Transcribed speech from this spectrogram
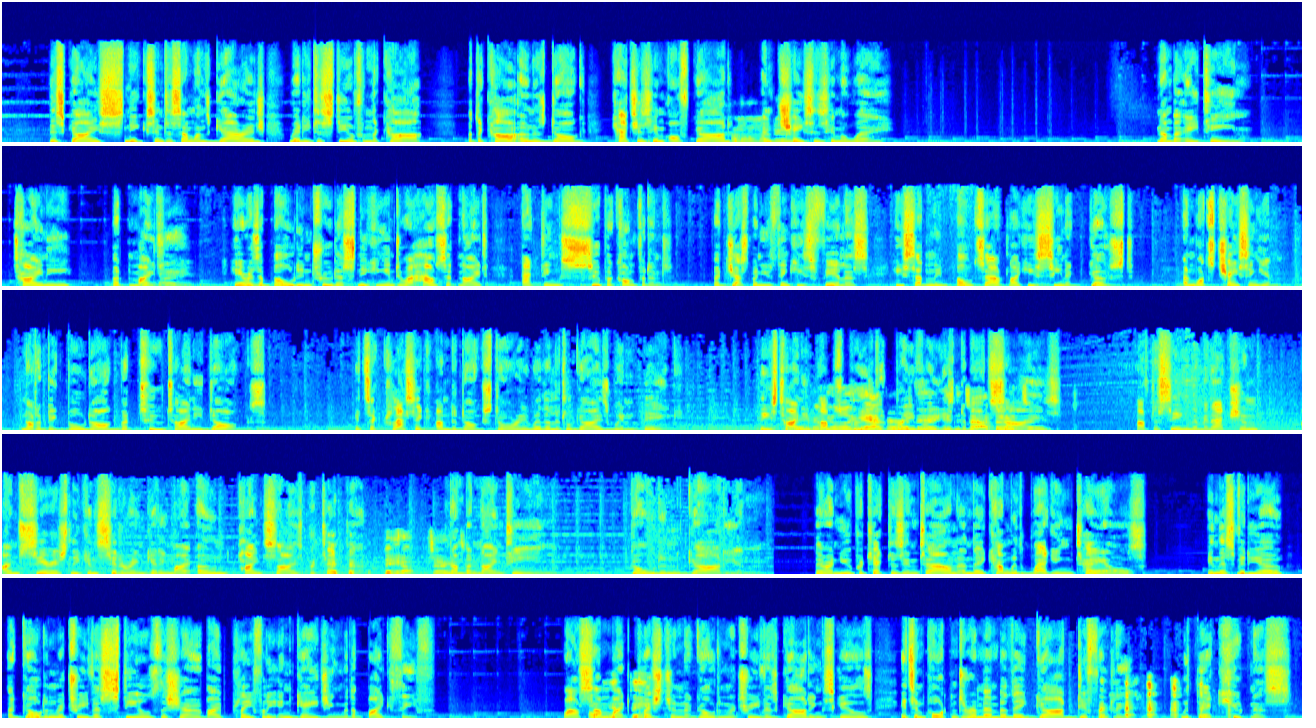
This guy sneaks into someone's garage, ready to steal from the car, but the car owner's dog catches him off guard on, and dude. chases him away. Number 18. Tiny but mighty. Mighty. Here is a bold intruder sneaking into a house at night, acting super confident. But just when you think he's fearless, he suddenly bolts out like he's seen a ghost. And what's chasing him? Not a big bulldog, but two tiny dogs. It's a classic underdog story where the little guys win big. These tiny pups prove that bravery isn't about size. After seeing them in action, I'm seriously considering getting my own pint-sized protector. Number 19. Golden Guardian. There are new protectors in town and they come with wagging tails. In this video, a golden retriever steals the show by playfully engaging with a bike thief. While some Oh, might thief. question a golden retriever's guarding skills, it's important to remember they guard differently with their cuteness.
